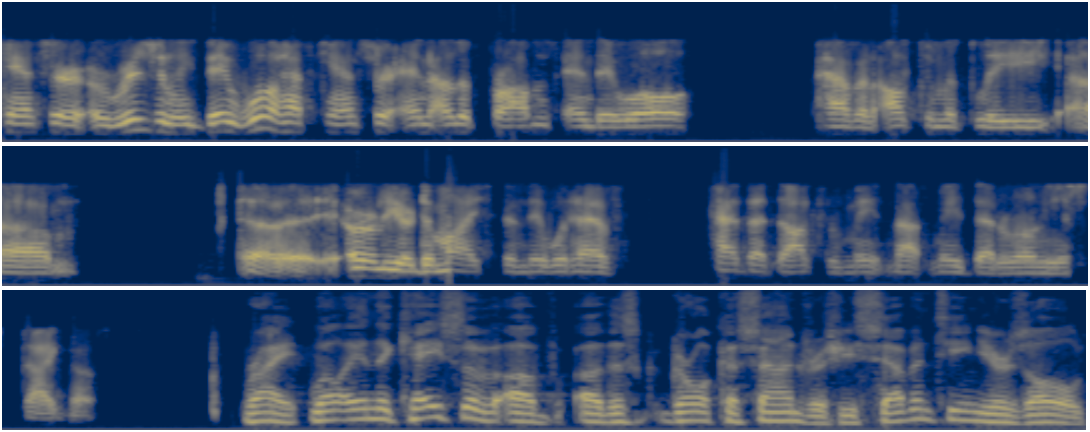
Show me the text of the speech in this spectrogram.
cancer originally, they will have cancer and other problems, and they will have an ultimately um, uh, earlier demise than they would have had that doctor made, not made that erroneous diagnosis. Right. Well, in the case of, of uh, this girl, Cassandra, she's 17 years old.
